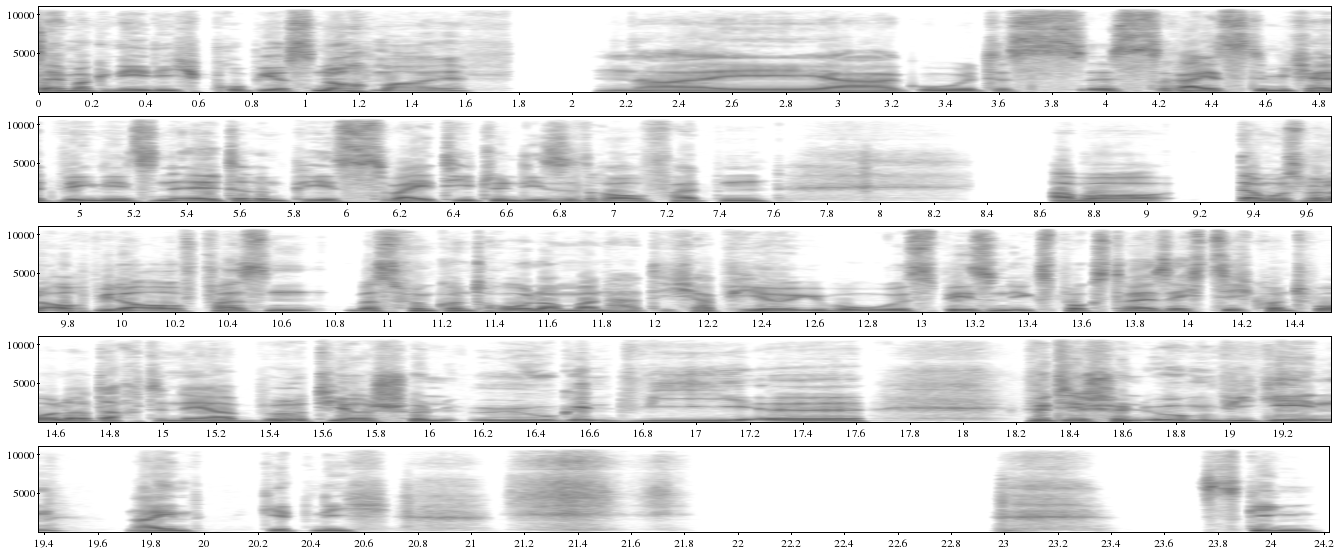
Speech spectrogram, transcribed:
sei mal gnädig, probier's nochmal. Naja, gut, es, es reizte mich halt wegen diesen älteren PS2-Titeln, die sie drauf hatten. Aber da muss man auch wieder aufpassen, was für einen Controller man hat. Ich habe hier über USB so einen Xbox 360 Controller, dachte, naja, wird ja schon irgendwie, äh, wird ja schon irgendwie gehen. Nein, geht nicht. Es ging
